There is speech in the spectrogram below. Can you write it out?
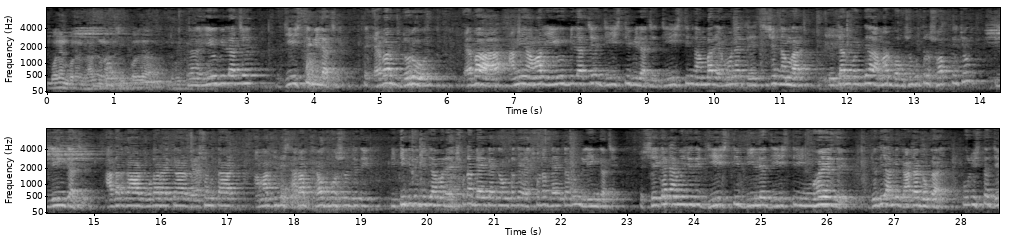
বলেন বলেন লাগবে না হ্যাঁ ইউ বিল আছে জিএসটি বিল আছে। এবার ধরুন এবার আমি আমার ইউ বিল আছে জিএসটি বিল আছে। জিএসটি নাম্বার এমন এক রেজিস্ট্রেশন নাম্বার এটার মধ্যে আমার বংশপুত্র সব কিছু লিঙ্ক আছে Aadhaar card voter I card ration card আমার যদি সারা ভারতবর্ষের যদি, পৃথিবীতে যদি আমার একশোটা ব্যাঙ্ক অ্যাকাউন্ট থাকে, একশোটা ব্যাঙ্ক অ্যাকাউন্ট লিঙ্ক আছে। তো সেখানে আমি যদি জিএসটি বিলে জিএসটি ইনভয়েসে যদি আমি গাটা ঢুকাই পুলিশটা যে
